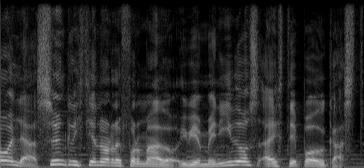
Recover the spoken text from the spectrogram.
Hola, soy un cristiano reformado y bienvenidos a este podcast.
